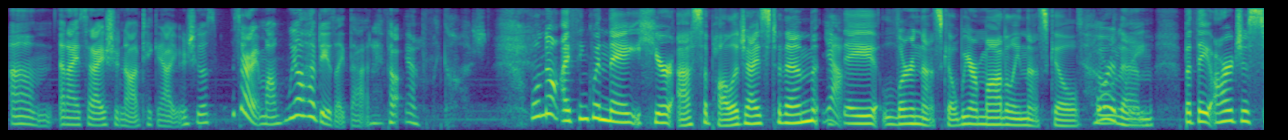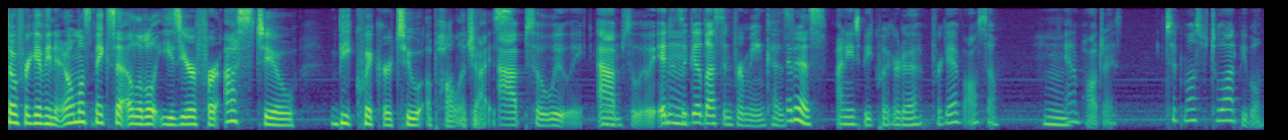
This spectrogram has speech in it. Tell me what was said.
Um, and I said I should not have taken it out of you. And she goes, It's all right, mom. We all have days like that. And I thought, Yeah. Oh my gosh. Well, no, I think when they hear us apologize to them, Yeah. they learn that skill. We are modeling that skill for them, but they are just so forgiving. It almost makes it a little easier for us to be quicker to apologize. Absolutely. Mm. Absolutely. It is a mm. good lesson for me because It is. I need to be quicker to forgive also and apologize to most to a lot of people.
